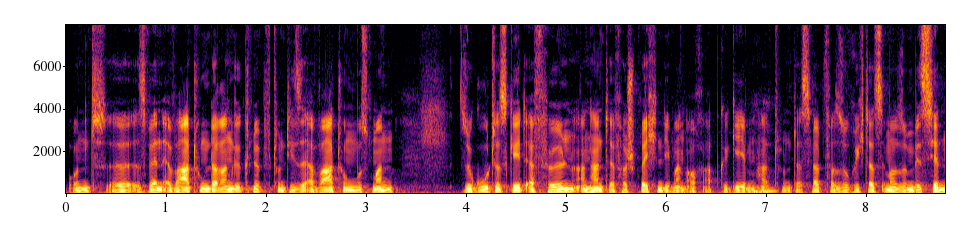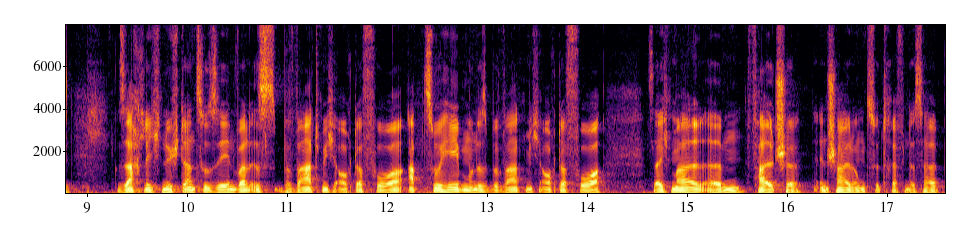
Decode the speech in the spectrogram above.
und äh, es werden Erwartungen daran geknüpft und diese Erwartungen muss man so gut es geht erfüllen anhand der Versprechen, die man auch abgegeben hat. Mhm. Und deshalb versuche ich das immer so ein bisschen sachlich nüchtern zu sehen, weil es bewahrt mich auch davor, abzuheben und es bewahrt mich auch davor, sag ich mal, ähm, falsche Entscheidungen zu treffen. Deshalb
